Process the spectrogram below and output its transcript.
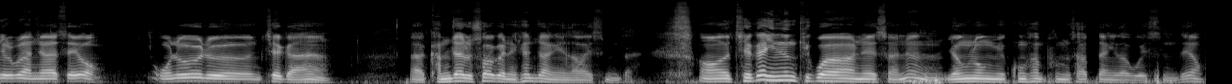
여러분 안녕하세요. 오늘은 제가 아, 감자를 수확하는 현장에 나와 있습니다. 어, 제가 있는 기관에서는 영농 및 공산품 사업당이라고 했었는데요.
